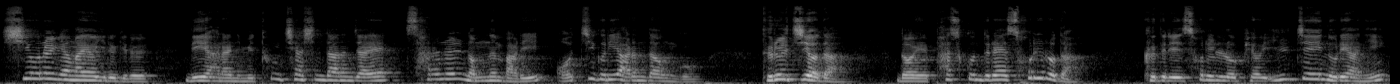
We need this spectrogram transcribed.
시온을 향하여 이르기를 네 하나님이 통치하신다는 자의 사른을 넘는 발이 어찌 그리 아름다운고 들을지어다 너의 파수꾼들의 소리로다 그들이 소리를 높여 일제히 노래하니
